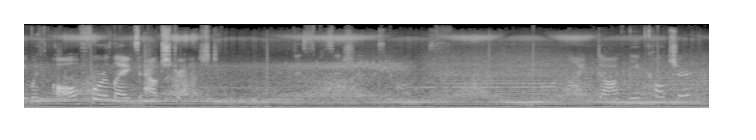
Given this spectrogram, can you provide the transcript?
on with all four legs outstretched. This position is almost online dog meme culture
